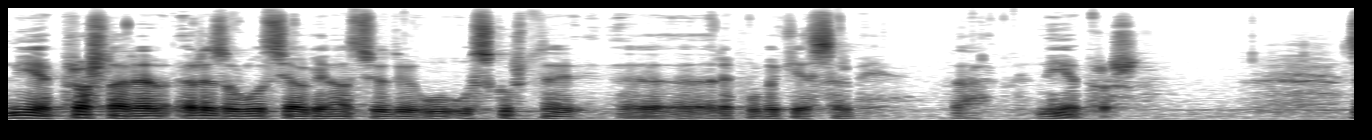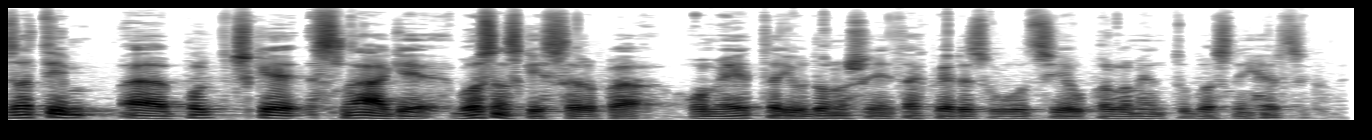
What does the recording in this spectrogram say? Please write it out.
nije prošla rezolucija o genocidu u, u Skupštini e, Republike Srbije. Dakle, nije prošla. Zatim, e, političke snage bosanskih Srba ometaju donošenje takve rezolucije u parlamentu Bosne i Hercegovine.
